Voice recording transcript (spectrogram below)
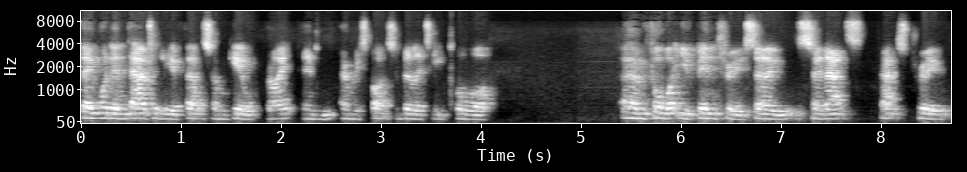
they would undoubtedly have felt some guilt right? And, and responsibility for um, for what you've been through. So so that's that's true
